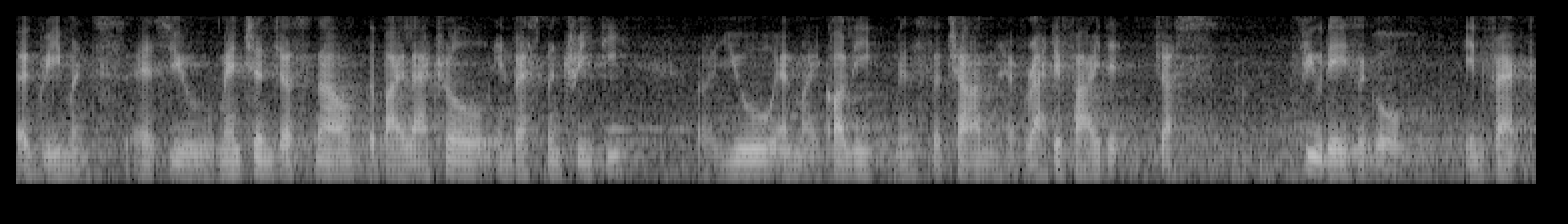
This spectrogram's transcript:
agreements. As you mentioned just now, the bilateral investment treaty, uh, you and my colleague, Minister Chan, have ratified it just a few days ago, in fact.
